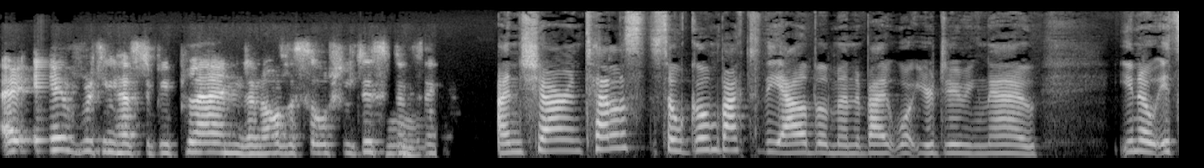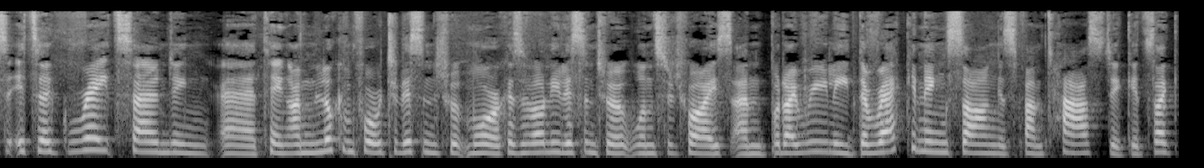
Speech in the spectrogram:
everything has to be planned and all the social distancing. Mm. And Sharon, tell us. So going back to the album and about what you're doing now, you know, it's it's a great sounding uh, thing. I'm looking forward to listening to it more because I've only listened to it once or twice. And but I really, the Reckoning song is fantastic. It's like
